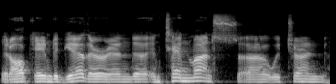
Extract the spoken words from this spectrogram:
it all came together. And uh, in 10 months, uh, we turned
